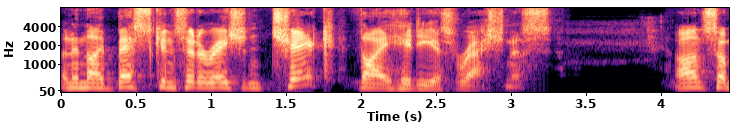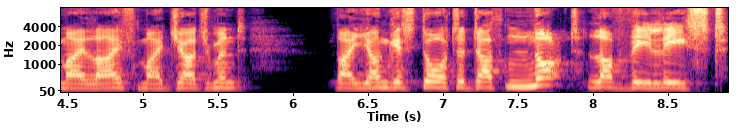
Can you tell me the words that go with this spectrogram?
and in thy best consideration check thy hideous rashness. Answer my life, my judgment. Thy youngest daughter doth not love thee least,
